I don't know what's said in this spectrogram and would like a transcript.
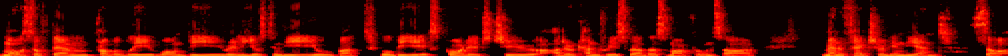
most of them probably won't be really used in the EU, but will be exported to other countries where the smartphones are manufactured in the end. So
